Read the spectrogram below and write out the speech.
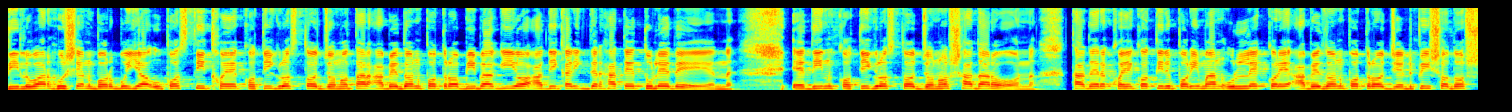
দিলওয়ার হোসেন বরবুইয়া উপস্থিত হয়ে ক্ষতিগ্রস্ত জনতার আবেদনপত্র বিভাগীয় আধিকারিকদের হাতে তুলে দেন। এদিন ক্ষতিগ্রস্ত জনসাধারণ তাদের ক্ষয়ক্ষতির পরিমাণ উল্লেখ করে আবেদনপত্র জেডপি সদস্য।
